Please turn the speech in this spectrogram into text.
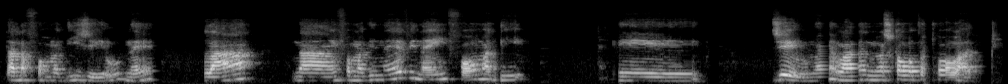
está na forma de gelo, né? Lá na, em forma de neve, né? Em forma de é, gelo, né? Lá nas calotas polares.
